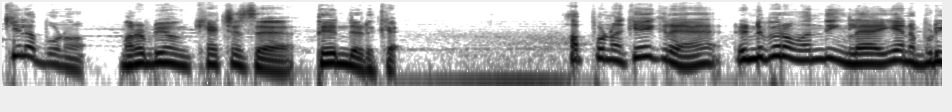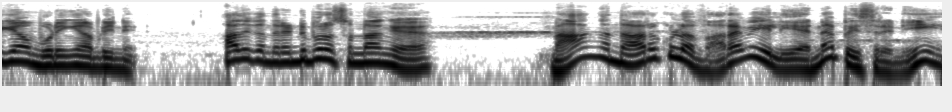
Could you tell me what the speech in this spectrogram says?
கீழே போனோம். மறுபடியும் கேச்சஸை தேர்ந்தெடுக்க. அப்போ நான் கேட்குறேன் ரெண்டு பேரும் வந்தீங்களே? ஏன் என்னை பிடிக்காம போனீங்க? அப்படின்னு. அதுக்கு அந்த ரெண்டு பேரும் சொன்னாங்க நாங்கள் அந்த அறைக்குள்ளே வரவே இல்லையே என்ன பேசுகிற நீ?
